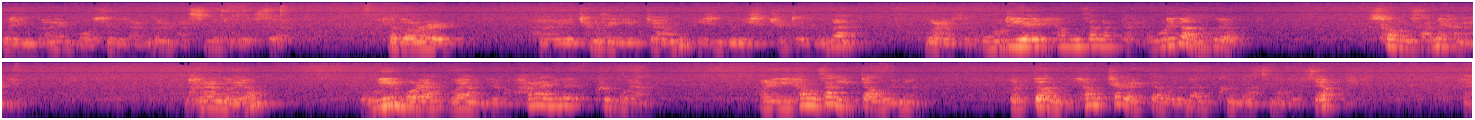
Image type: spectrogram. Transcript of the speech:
우리 인간의 모습이라는 걸 말씀해 주고 있어요. 저도 오늘 아, 이 창세기 1장 26, 27절 보면 뭐라고 써요? 우리의 형상을 따라 우리가 누구요? 성삼의 하나님 말하는 거예요. 우리 모양, 모양대로 하나님의 그 모양 만약에 형상이 있다고 그러면 어떤 형체가 있다고 그러면 그 말씀하고 있어요. 예,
